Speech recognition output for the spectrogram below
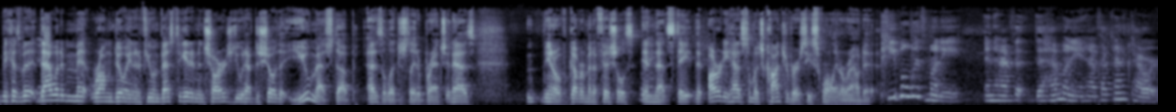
Because that would admit wrongdoing, and if you investigated and charged, you would have to show that you messed up as the legislative branch and as you know government officials in that state that already has so much controversy swirling around it. people with money and have that that have money and have that kind of power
